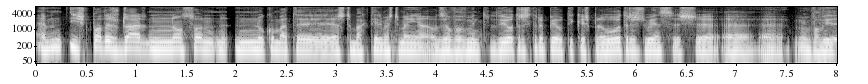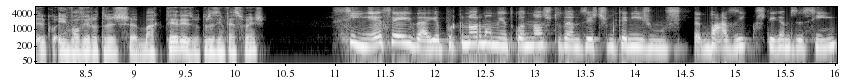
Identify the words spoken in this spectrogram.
um, isto pode ajudar não só no combate a esta bactéria, mas também ao desenvolvimento de outras terapêuticas para outras doenças, envolver, envolver outras bactérias, outras infecções? Sim, essa é a ideia, porque normalmente quando nós estudamos estes mecanismos eh, básicos, digamos assim,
